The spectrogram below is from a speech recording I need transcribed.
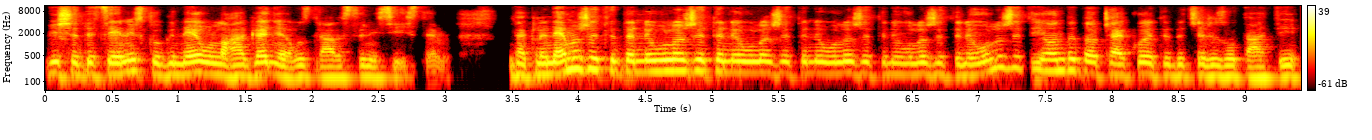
više decenijskog neulaganja u zdravstveni sistem. Dakle, ne možete da ne ulažete, ne ulažete, ne ulažete, ne ulažete, ne ulažete i onda da očekujete da će rezultati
